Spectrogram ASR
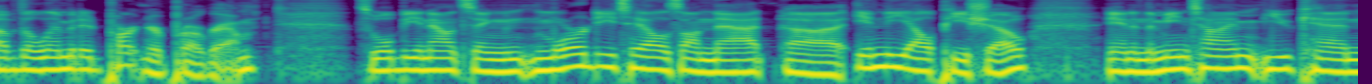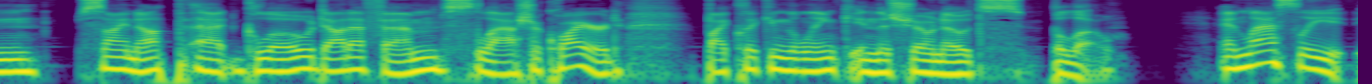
of the limited partner program. So we'll be announcing more details on that uh, in the LP show, and in the meantime, you can sign up at glow.fm slash acquired by clicking the link in the show notes below. And lastly,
